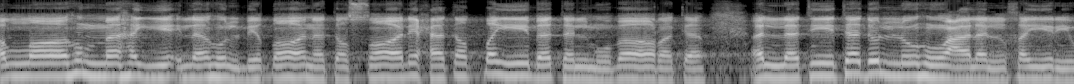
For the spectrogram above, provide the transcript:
اللهم هيئ له البطانة الصالحة الطيبة المباركة التي تدله على الخير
